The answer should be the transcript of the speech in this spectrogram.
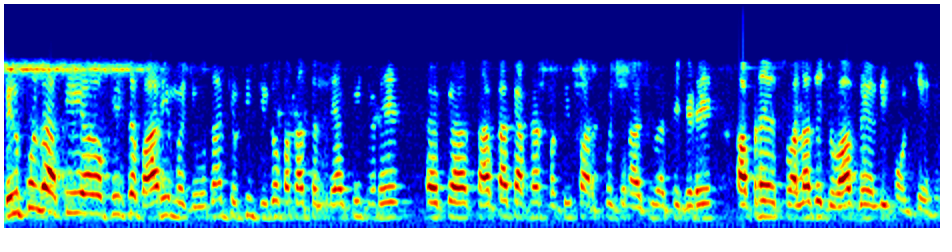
ਬਿਲਕੁਲ ਅਸੀਂ ਆਫਿਸ ਦੇ ਬਾਹਰ ਹੀ ਮੌਜੂਦ ਹਾਂ, ਕਿਉਂਕਿ ਜਦੋਂ ਪਤਾ ਚੱਲਿਆ ਕਿ ਜਿਹੜੇ ਸਾਬਕਾ ਕੈਬਨਿਟ ਮੰਤਰੀ ਭਾਰਤ ਭੂਸ਼ਣ ਆਸ਼ੂ ਅਤੇ ਜਿਹੜੇ ਆਪਣੇ ਸਵਾਲਾਂ ਦੇ ਜਵਾਬ ਦੇਣ ਲਈ ਪਹੁੰਚੇ ਨੇ।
